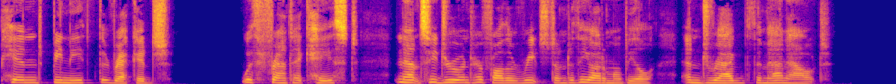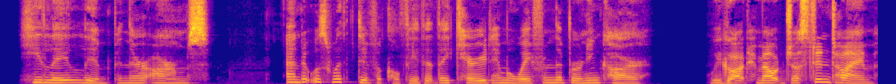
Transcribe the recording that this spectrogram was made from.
pinned beneath the wreckage. With frantic haste, Nancy Drew and her father reached under the automobile and dragged the man out. He lay limp in their arms, and it was with difficulty that they carried him away from the burning car. We got him out just in time,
